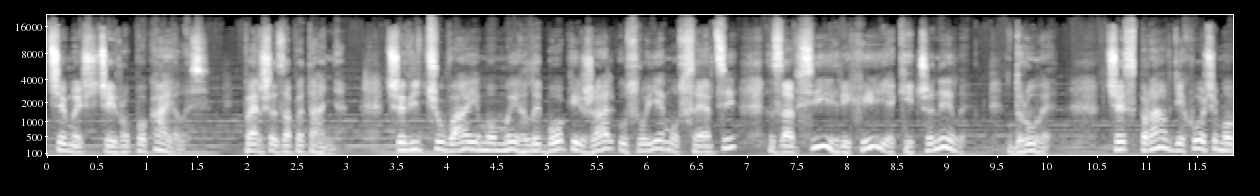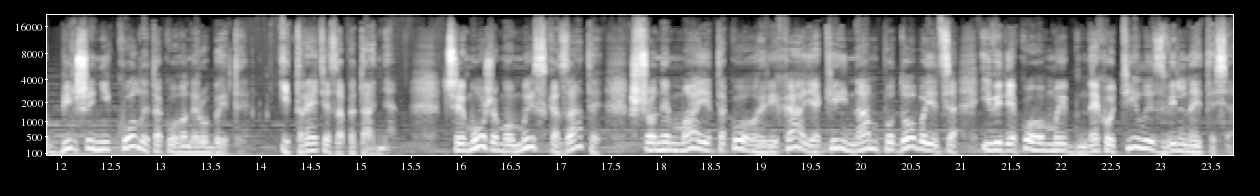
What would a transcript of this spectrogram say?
чи ми щиро покаялись. Перше запитання: чи відчуваємо ми глибокий жаль у своєму серці за всі гріхи, які чинили? Друге, чи справді хочемо більше ніколи такого не робити? І третє запитання: чи можемо ми сказати, що немає такого гріха, який нам подобається і від якого ми б не хотіли звільнитися?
